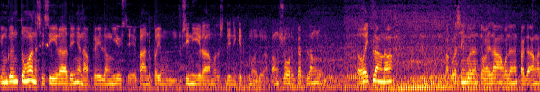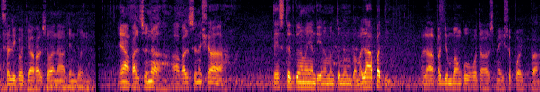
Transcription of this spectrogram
Yung ganito nga, nasisira din yan after ilang years eh. Paano pa yung sinira mo tapos dinikit mo, di ba? Pang shortcut lang yun. So wait lang no. Baklasin ko lang to. Kailangan ko lang ng taga-angat sa likod. Kakalsuhan natin doon. Yan, kalso na. Kakalso na siya. Tested ko naman yan. Di naman tumumba. Malapad eh. Malapad yung bangko ko. Tapos may support pa.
